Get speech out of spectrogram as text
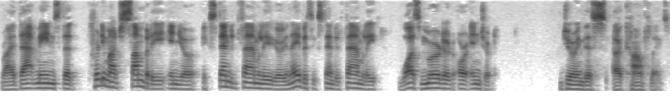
right? That means that pretty much somebody in your extended family or your neighbor's extended family was murdered or injured during this uh, conflict.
